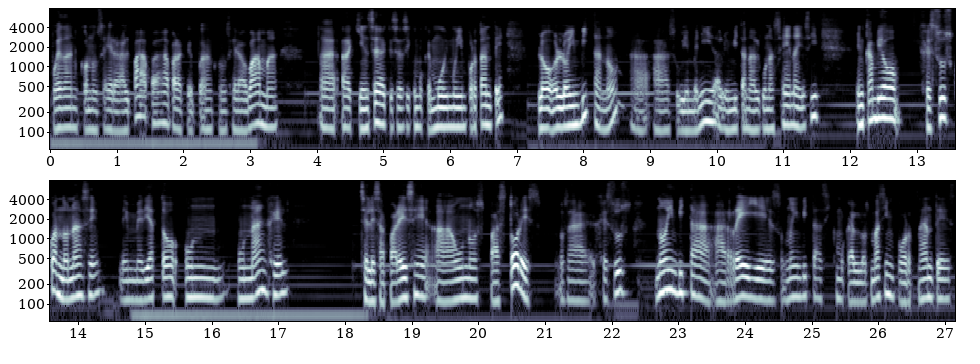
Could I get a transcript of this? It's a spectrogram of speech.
puedan conocer al Papa, para que puedan conocer a Obama, a, quien sea que sea así como que muy, muy importante, lo, lo invitan, ¿no? A, a, su bienvenida, lo invitan a alguna cena y así. En cambio, Jesús cuando nace, de inmediato un, un ángel se les aparece a unos pastores. O sea, Jesús no invita a reyes, no invita así como que a los más importantes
